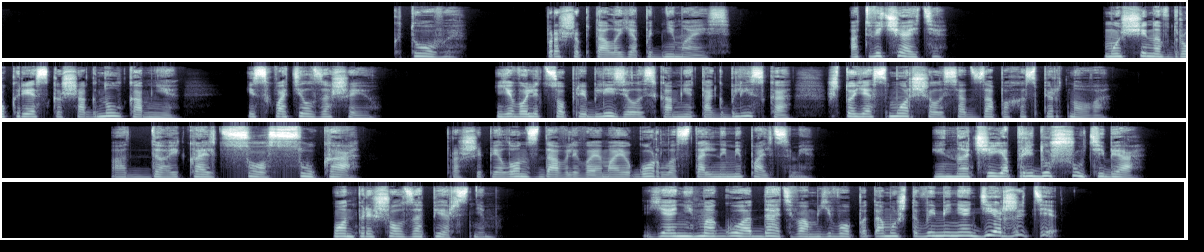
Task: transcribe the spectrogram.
«Кто вы?» — прошептала я, поднимаясь. «Отвечайте!» Мужчина вдруг резко шагнул ко мне и схватил за шею. Его лицо приблизилось ко мне так близко, что я сморщилась от запаха спиртного. «Отдай кольцо, сука!» прошипел он, сдавливая мое горло стальными пальцами. «Иначе я придушу тебя!» Он пришел за перстнем. «Я не могу отдать вам его, потому что вы меня держите!»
